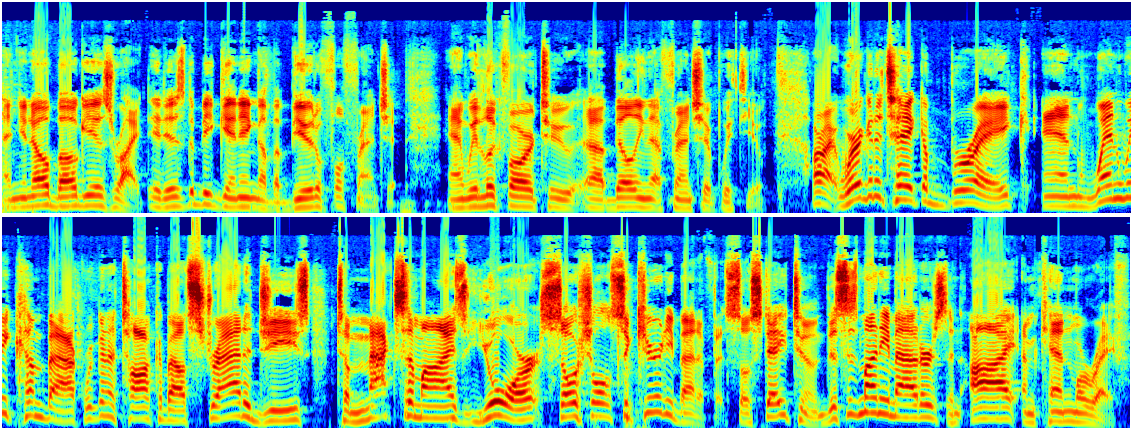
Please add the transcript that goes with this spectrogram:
And you know, Bogey is right. It is the beginning of a beautiful friendship. And we look forward to uh, building that friendship with you. All right, we're going to take a break. And when we come back, we're going to talk about strategies to maximize your Social Security benefits. So stay tuned. This is Money Matters, and I am Ken Moraif.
